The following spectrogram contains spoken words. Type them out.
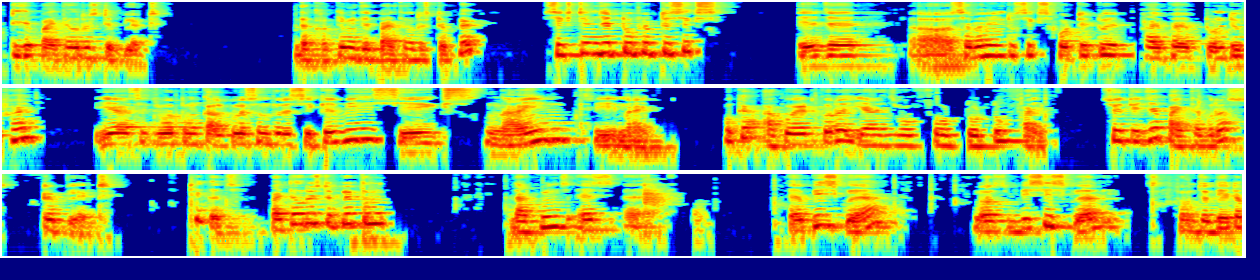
it is a Pythagoras triplet देखो केमिति पाइथागोरस ट्रिपलेट 16 जे 256 इज ए 7 into 6 42 8 5 5 25 ये आसीज तुम काल्कुलेसन थे शिखेबी six nine three nine okay आपको एड कर ये आस four two two five so it is a Pythagoras triplet ठीक अच्छे पाइथागोरस ट्रिपलेट तुम that means s a b square plus bc square तो जदि एटा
